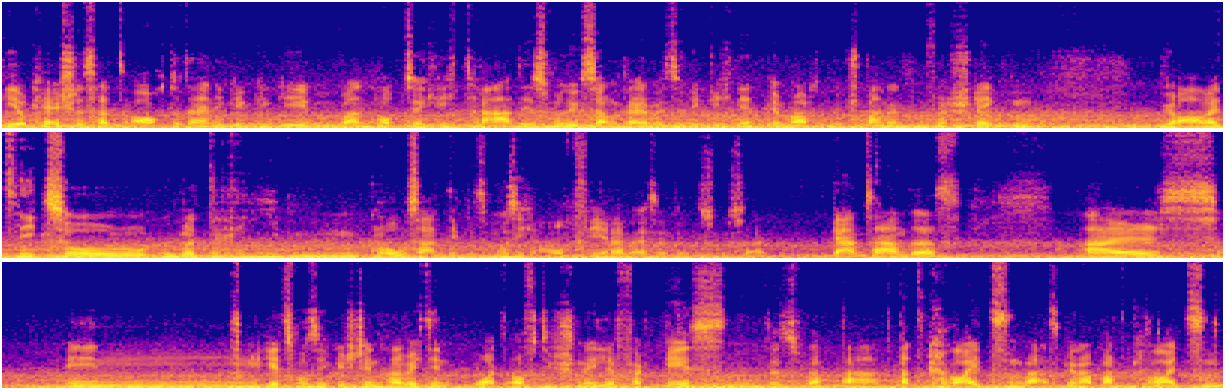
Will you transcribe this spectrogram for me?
Geocaches hat es auch dort einige gegeben, waren hauptsächlich Tradis, muss ich sagen, teilweise wirklich nett gemacht mit spannenden Verstecken. ja, aber jetzt nicht so übertrieben großartig, das muss ich auch fairerweise dazu sagen. Ganz anders als in, jetzt muss ich gestehen, habe ich den Ort auf die Schnelle vergessen. Das war Bad, Bad Kreuzen war es, genau, Bad Kreuzen.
